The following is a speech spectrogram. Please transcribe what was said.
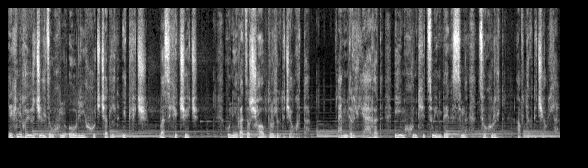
Эхний 2 жил зөвхөн өөрийн хүч чадалд итгэж бас хичээж хүний газар шоовдруулагдж явхдаа амьдрал яагаад ийм хүнд хэцүү юм бэ гэсэн цөхрөлд автагдж явлаа.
